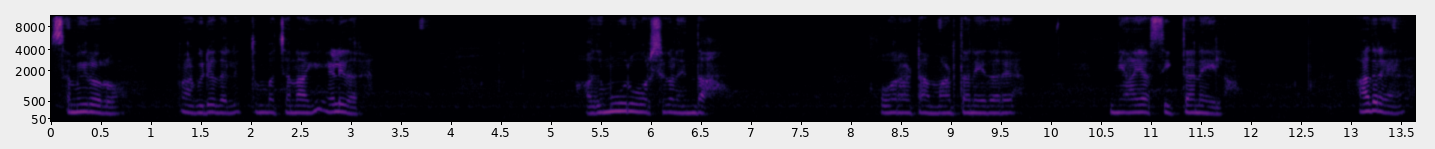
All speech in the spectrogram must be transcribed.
ಸಮೀರವರು ಆ ವಿಡಿಯೋದಲ್ಲಿ ತುಂಬ ಚೆನ್ನಾಗಿ ಹೇಳಿದ್ದಾರೆ. ಹದಿಮೂರು ವರ್ಷಗಳಿಂದ ಹೋರಾಟ ಮಾಡ್ತಾನೇ ಇದ್ದಾರೆ. ನ್ಯಾಯ ಸಿಗ್ತಾನೇ ಇಲ್ಲ. ಆದರೆ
